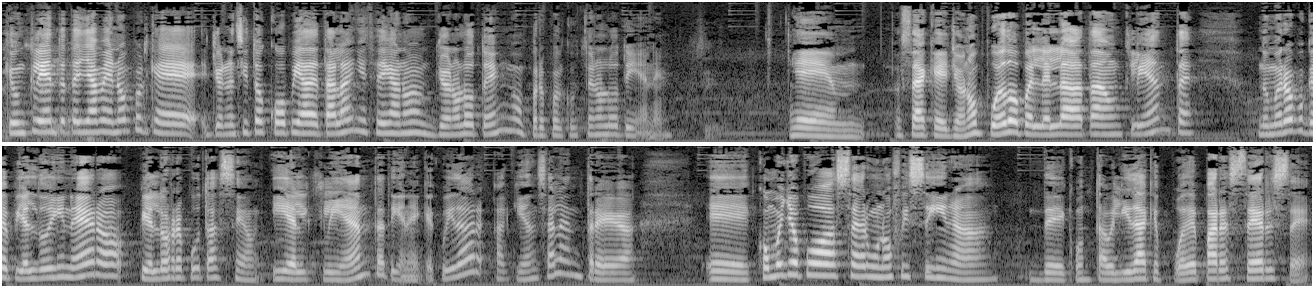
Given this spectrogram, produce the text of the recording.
que un cliente te llame, no, porque yo necesito copia de tal año y te diga, no, yo no lo tengo, pero porque usted no lo tiene. Sí. Eh, o sea que yo no puedo perder la data de un cliente. Número porque pierdo dinero, pierdo reputación. Y el cliente tiene que cuidar a quién se la entrega. Eh, ¿Cómo yo puedo hacer una oficina de contabilidad que puede parecerse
